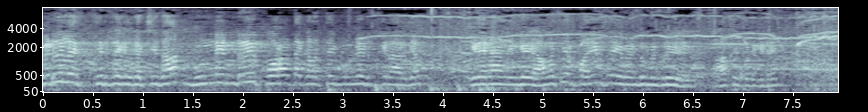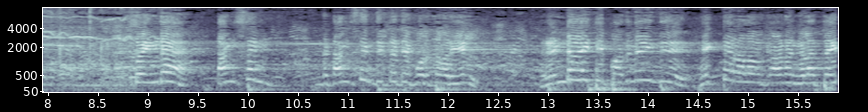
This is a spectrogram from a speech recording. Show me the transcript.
விடுதலை சிறுத்தைகள் கட்சி தான் முன்னின்று போராட்ட களத்தை முன்னெடுக்கிறார்கள். இதை நான் இங்கே அவசியம் பதிவு செய்ய வேண்டும் என்று ஆசைப்படுகிறேன். இந்த டங்ஸ்டன் இந்த டங்ஸ்டன் திட்டத்தை பொறுத்தவரையில் ரெண்டாயிரத்தி பதினைந்து ஹெக்டேர் அளவுக்கான நிலத்தை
